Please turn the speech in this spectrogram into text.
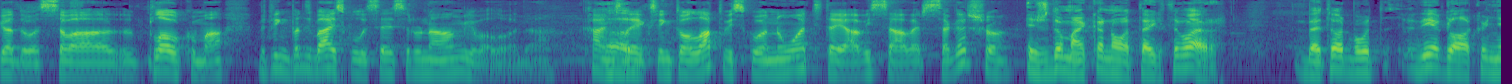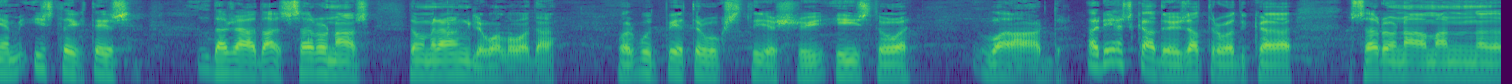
gados, savā plaukumā, bet viņi patiesībā aizkulisēs runā angļu valodā. Kā jums liekas, viņi to latviešu noti tajā visā vairs sagaršo? Es domāju, ka noteikti var, bet varbūt vieglāk viņiem izteikties dažādās sarunās, tomēr angļu valodā. Varbūt pietrūks tieši īsto vārdu. Arī es kādreiz atrodu, ka sarunā man uh,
